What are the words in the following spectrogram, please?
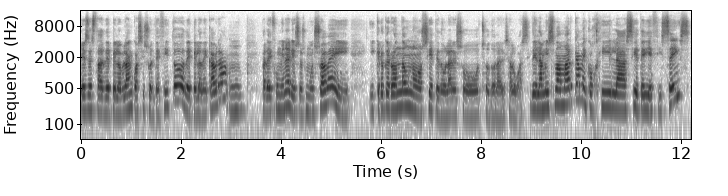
Es esta de pelo blanco así sueltecito, de pelo de cabra, mm, para difuminar y eso es muy suave y, y creo que ronda unos 7 dólares o 8 dólares, algo así. De la misma marca me cogí la 716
